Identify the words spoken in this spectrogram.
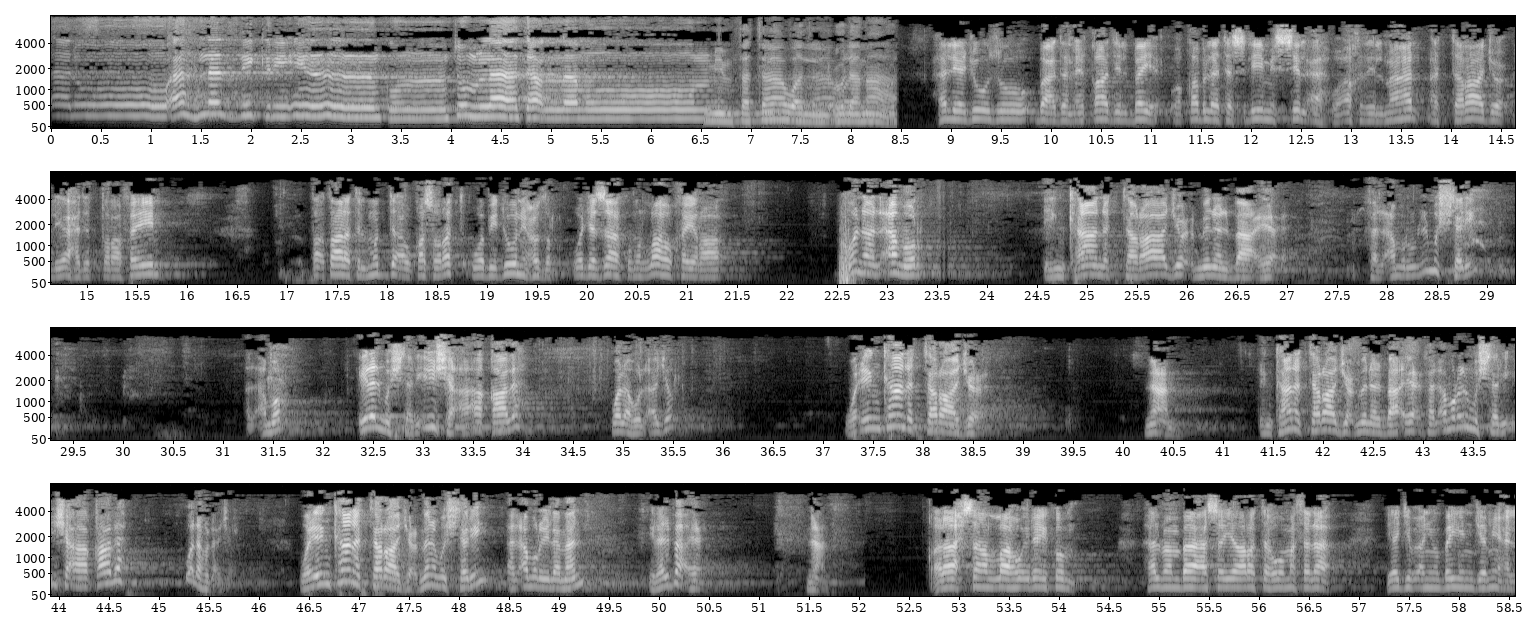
فاسألوا أهل الذكر إن كنتم لا تعلمون. من فتاوى العلماء. هل يجوز بعد انعقاد البيع وقبل تسليم السلعة وأخذ المال التراجع لأحد الطرفين طالت المدة أو قصرت وبدون عذر وجزاكم الله خيرا؟ هنا الأمر إن كان التراجع من البائع فالأمر للمشتري. الأمر إلى المشتري. إن شاء أقاله وله الأجر. وإن كان التراجع نعم إن كان التراجع من البائع فالأمر للمشتري. إن شاء أقاله وله الأجر. وإن كان التراجع من المشتري الأمر إلى من؟ إلى البائع. نعم. قال أحسن الله إليكم. هل من باع سيارته مثلا يجب أن يبين جميع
